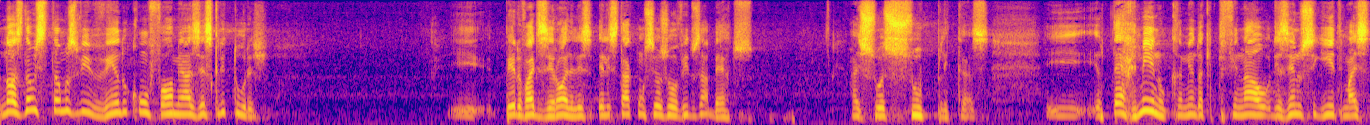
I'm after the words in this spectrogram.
nós não estamos vivendo conforme as Escrituras. E Pedro vai dizer: olha, ele, ele está com seus ouvidos abertos, as suas súplicas. E eu termino caminhando aqui para o final dizendo o seguinte, mas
